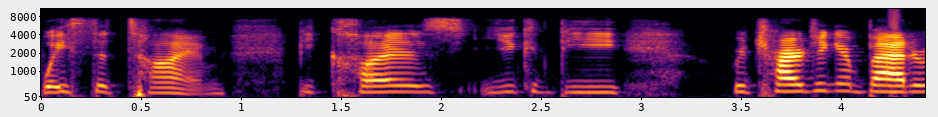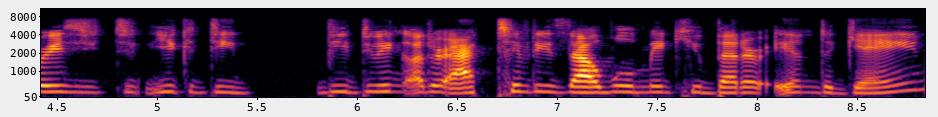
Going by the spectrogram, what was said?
wasted time because you could be recharging your batteries you, you could be doing other activities that will make you better in the game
